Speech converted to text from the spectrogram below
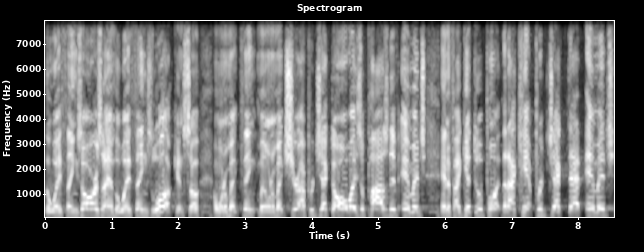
the way things are as I am the way things look. And so I want to make think, I want to make sure I project always a positive image. And if I get to a point that I can't project that image,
